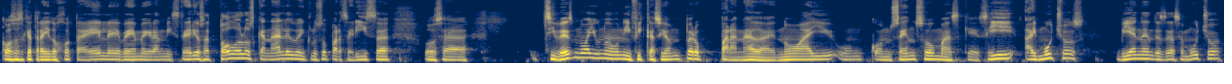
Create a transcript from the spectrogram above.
cosas que ha traído JL, BM Gran Misterio, o sea, todos los canales, güey, incluso Parceriza, o sea, si ves, no hay una unificación, pero para nada. No hay un consenso más que sí, hay muchos, vienen desde hace mucho,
